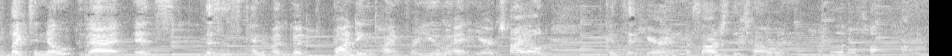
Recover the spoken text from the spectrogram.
I'd like to note that it's this is kind of a good bonding time for you and your child. You can sit here and massage the toe and have a little talk time.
